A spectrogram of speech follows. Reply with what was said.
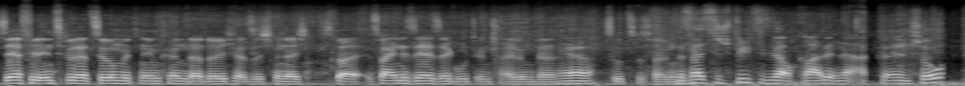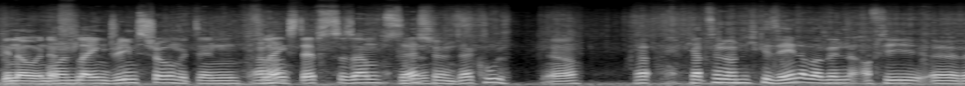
sehr viel Inspiration mitnehmen können dadurch. Also ich bin echt, es war, es war eine sehr, sehr gute Entscheidung da Ja. zuzusagen. Das heißt, du spielst jetzt ja auch gerade in der aktuellen Show. genau, in der Und- Flying Dreams Show mit den Aha. Flying Steps zusammen. Sehr schön, sehr cool. Ja. Ja, ich habe sie noch nicht gesehen, aber bin auf die äh,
